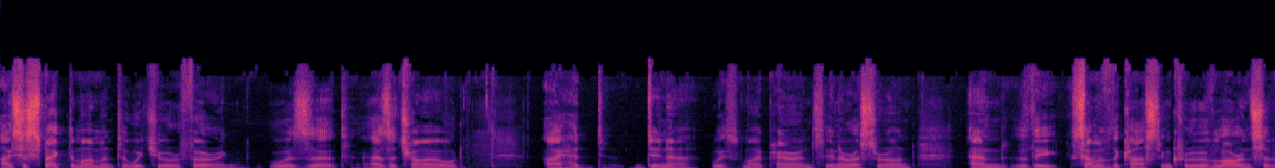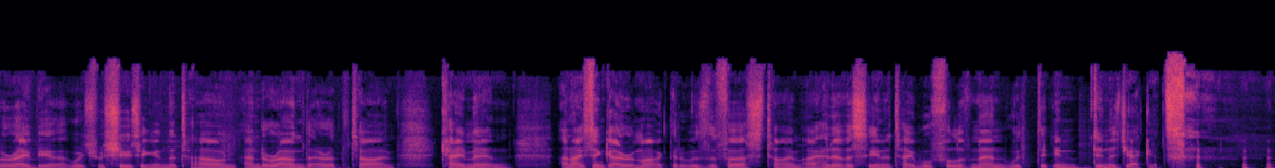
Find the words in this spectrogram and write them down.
I suspect the moment to which you're referring was that as a child, I had dinner with my parents in a restaurant, and the some of the cast and crew of Lawrence of Arabia, which was shooting in the town and around there at the time, came in. And I think I remarked that it was the first time I had ever seen a table full of men with in dinner jackets.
